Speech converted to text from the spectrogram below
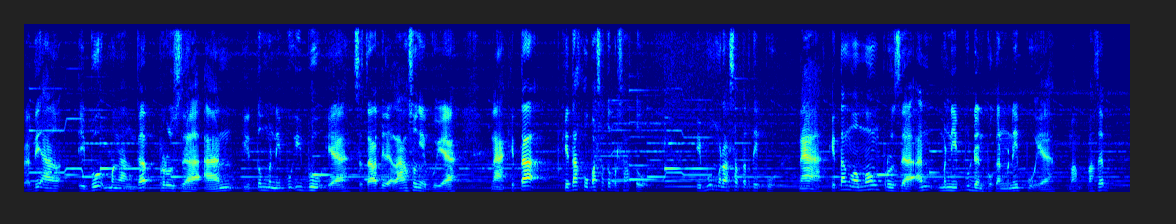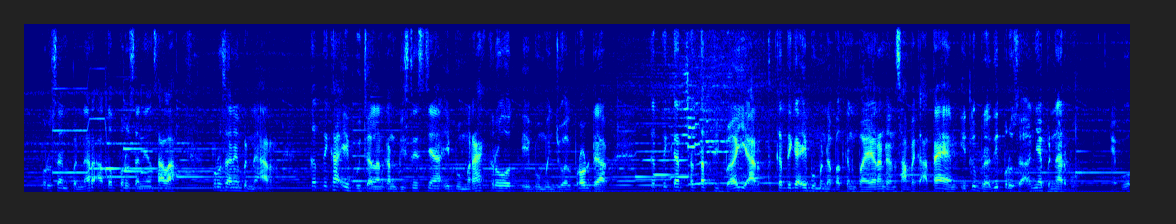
Berarti uh, Ibu menganggap perusahaan itu menipu Ibu ya, secara tidak langsung Ibu ya. Nah, kita kita kupas satu persatu. Ibu merasa tertipu. Nah, kita ngomong perusahaan menipu dan bukan menipu ya. Maksudnya perusahaan benar atau perusahaan yang salah. Perusahaan yang benar ketika ibu jalankan bisnisnya, ibu merekrut, ibu menjual produk, ketika tetap dibayar, ketika ibu mendapatkan bayaran dan sampai ke ATM, itu berarti perusahaannya benar, Bu. Ya, Bu.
